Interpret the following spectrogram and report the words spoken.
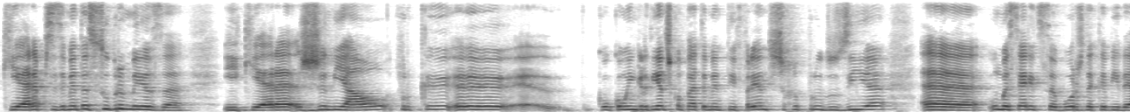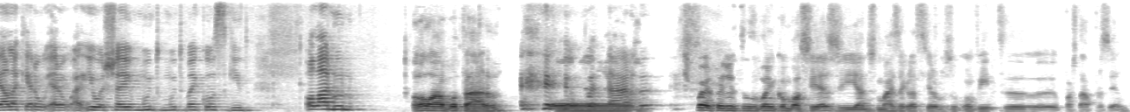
que era precisamente a sobremesa e que era genial porque. Com, com, ingredientes completamente diferentes, reproduzia uh, uma série de sabores da cabidela que era, era, eu achei muito, muito bem conseguido. Olá, Nuno. Olá, boa tarde. boa tarde. Uh, espero que esteja tudo bem com vocês e, antes de mais, agradecer-vos o convite uh, para estar presente.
